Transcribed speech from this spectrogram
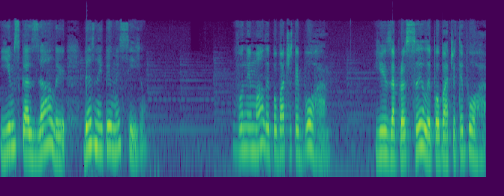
Їм сказали, де знайти Месію. Вони мали побачити Бога, їх запросили побачити Бога.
